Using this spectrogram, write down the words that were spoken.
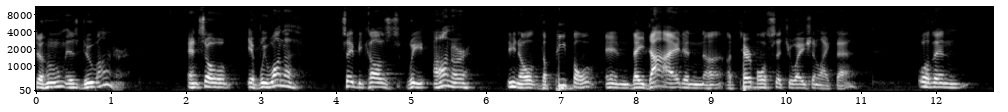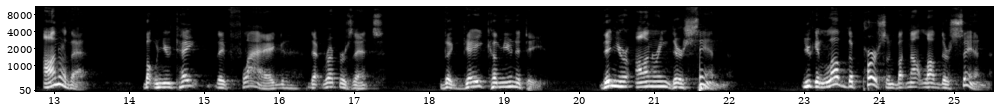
to whom is due honor. And so if we want to say because we honor, you know, the people and they died in a, a terrible situation like that, well, then honor that. But when you take the flag that represents the gay community, then you're honoring their sin. You can love the person but not love their sin.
